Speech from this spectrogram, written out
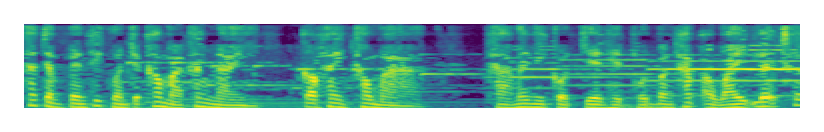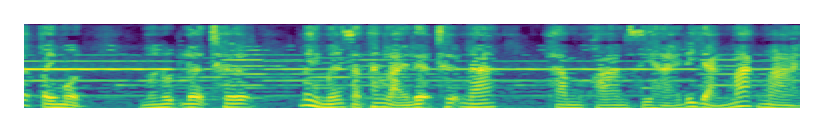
ถ้าจำเป็นที่ควรจะเข้ามาข้างใน ก็ให้เข้ามา ถ้าไม่มีกฎเกณฑ์เหตุผลบังคับเอาไว้เลอะเทอะไปหมด มนุษย์เลอะเทอะ ไม่เหมือนสัตว์ทั้งหลายเลอะเทอะนะทำความเสียหายได้อย่างมากมาย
